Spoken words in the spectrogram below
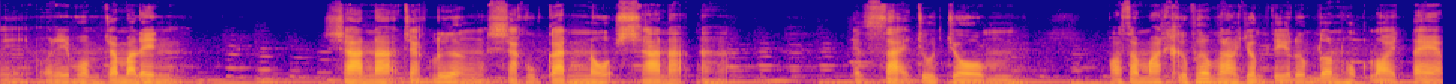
นี่วันนี้ผมจะมาเล่นชานะจากเรื่องชาคุกันโนชานะนะฮะเป็นสายจู่โจมความสามารถคือเพิ่มพลังโจมตีเริ่มต้น 600 แต้ม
